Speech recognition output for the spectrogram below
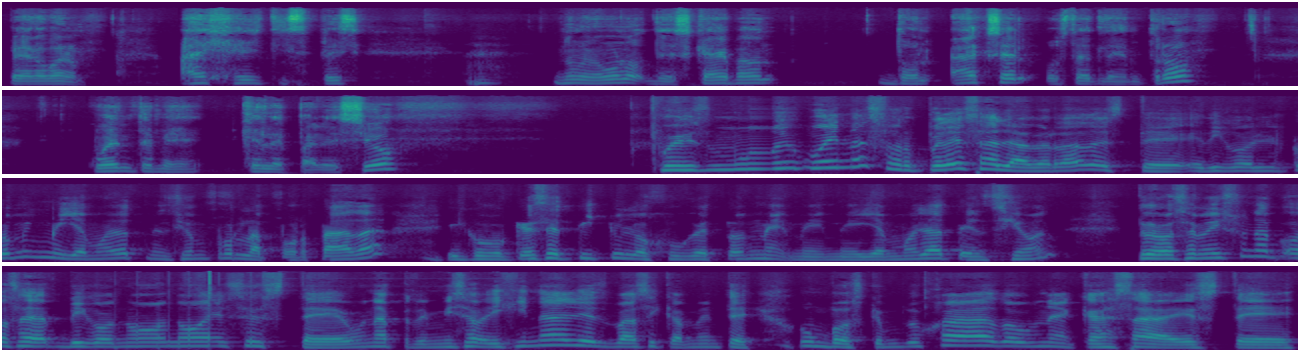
pero bueno, I hate this place. Número uno, de Skybound, Don Axel, usted le entró. Cuénteme qué le pareció. Pues muy buena sorpresa, la verdad, este, digo, el cómic me llamó la atención por la portada y como que ese título juguetón me, me, llamó la atención, pero se me hizo una, o sea, digo, no, no es este una premisa original, es básicamente un bosque embrujado, una casa este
